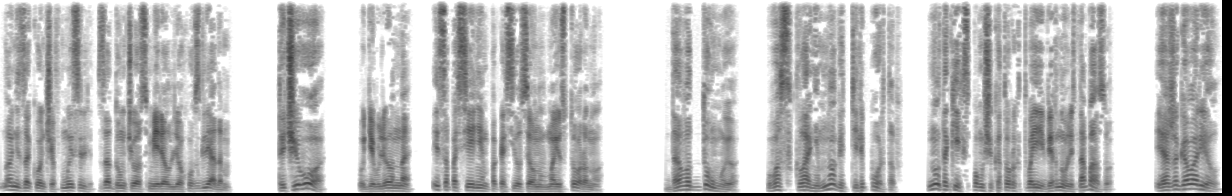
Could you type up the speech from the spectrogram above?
но не закончив мысль, задумчиво смерил Леху взглядом. Ты чего? Удивленно и с опасением покосился он в мою сторону. Да вот думаю, у вас в клане много телепортов, ну таких, с помощью которых твои вернулись на базу. Я же говорил,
